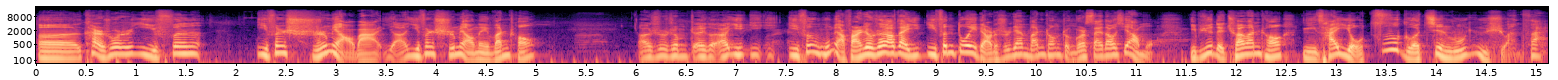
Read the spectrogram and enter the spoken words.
呃，开始说是一分一分十秒吧，啊，一分十秒内完成，啊，是这么这个啊，一一一一分五秒，反正就是说要在一一分多一点的时间完成整个赛道项目，你必须得全完成，你才有资格进入预选赛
